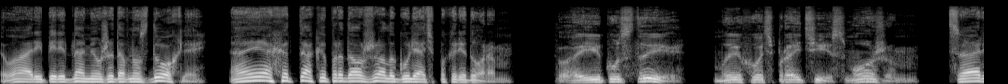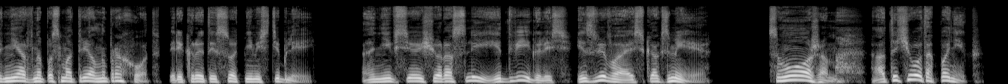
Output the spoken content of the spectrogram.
Твари перед нами уже давно сдохли, а эхо так и продолжало гулять по коридорам. «Твои кусты. Мы хоть пройти сможем?» Царь нервно посмотрел на проход, перекрытый сотнями стеблей. Они все еще росли и двигались, извиваясь, как змеи. «Сможем. А ты чего так паник?»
